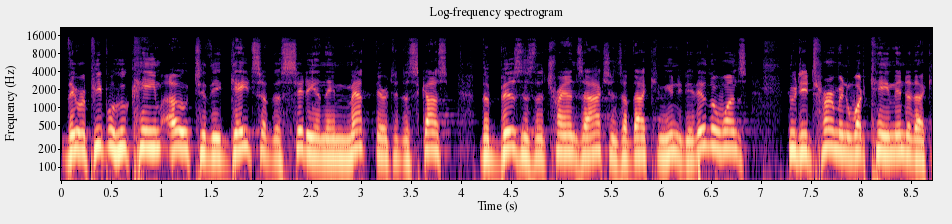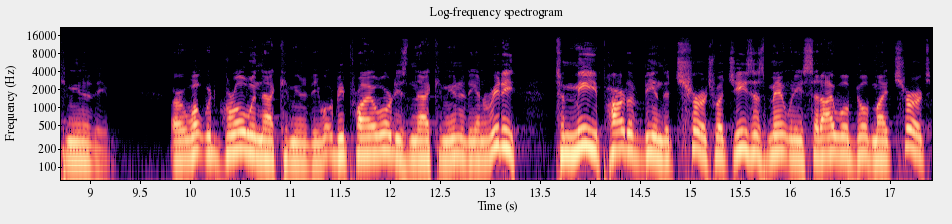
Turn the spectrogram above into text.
They were people who came out to the gates of the city and they met there to discuss the business, the transactions of that community. They're the ones who determined what came into that community or what would grow in that community, what would be priorities in that community. And really, to me, part of being the church, what Jesus meant when he said, I will build my church,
